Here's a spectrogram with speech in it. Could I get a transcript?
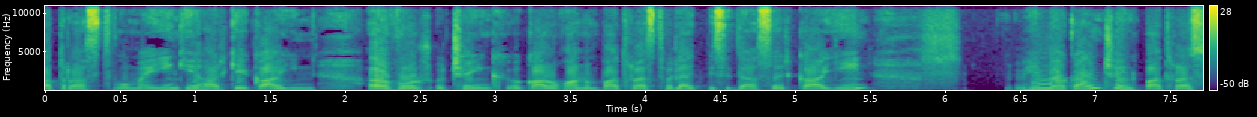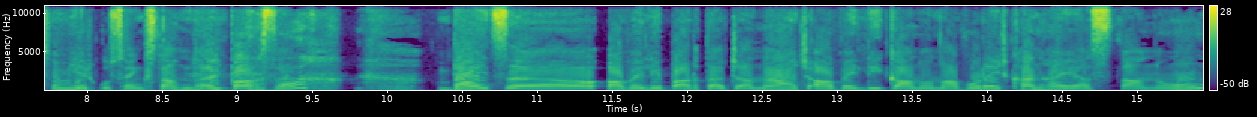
պատրաստվում էինք, իհարկե կային, որ չէինք կարողանում պատրաստվել այդպիսի դասեր կային, Հիմնականում չենք պատրաստվում, երկուս ենք ստանում, դա էլ parza, բայց ավելի պարտաճանաչ, ավելի կանոնավոր էր, քան Հայաստանում,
